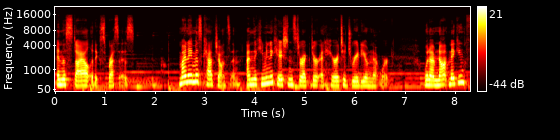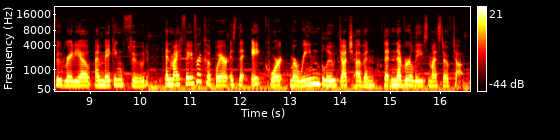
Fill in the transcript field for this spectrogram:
and the style it expresses. My name is Kat Johnson. I'm the Communications Director at Heritage Radio Network. When I'm not making food radio, I'm making food, and my favorite cookware is the 8 quart marine blue Dutch oven that never leaves my stovetop.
